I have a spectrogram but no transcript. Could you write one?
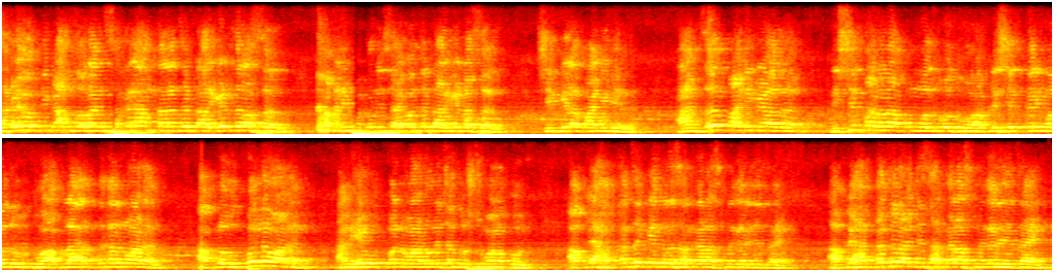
सगळ्यावरती काम चालू आहे. सगळ्या आमदारांचं टार्गेट जर असेल आणि फडणवीस साहेबांचं टार्गेट असेल शेतीला पाणी देणं. आणि जर पाणी मिळालं निश्चितपणानं आपण मजबूत होऊ आपले शेतकरी मजबूत होऊ आपलं अर्थकारण वाढन आपलं उत्पन्न वाढन आणि हे उत्पन्न वाढवण्याच्या दृष्टिकोनातून आपल्या हक्काचं केंद्र सरकार असणं गरजेचं आहे. आपल्या हक्काचं राज्य सरकार असणं गरजेचं आहे.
